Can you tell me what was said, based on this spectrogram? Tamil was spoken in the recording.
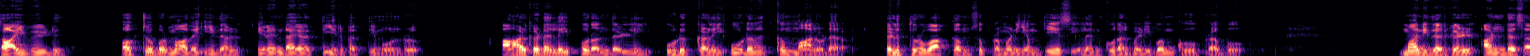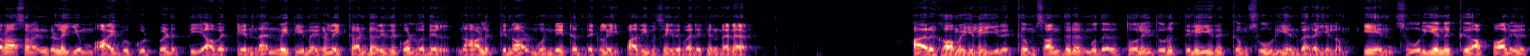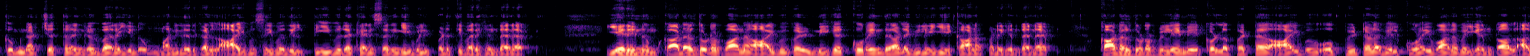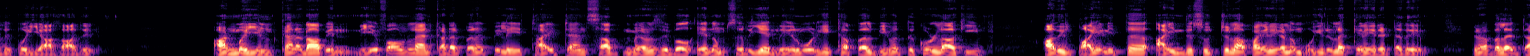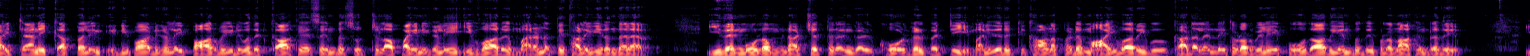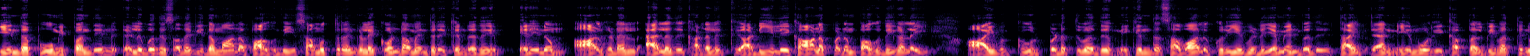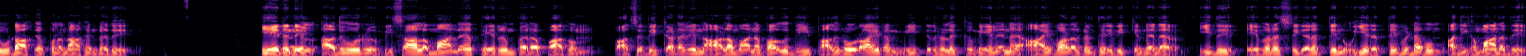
தாய் வீடு அக்டோபர் மாத இதழ் இரண்டாயிரத்தி இருபத்தி மூன்று. ஆழ்கடலை புறந்தள்ளி உடுக்களை உடனுக்கும் மானுடர். எழுத்துருவாக்கம் சுப்பிரமணியம் ஜெயசீலன் குரல் வடிவம் கு. பிரபு. மனிதர்கள் அண்ட சராசரங்களையும் ஆய்வுக்குட்படுத்தி அவற்றின் நன்மை தீமைகளை கண்டறிந்து கொள்வதில் நாளுக்கு நாள் முன்னேற்றங்களை பதிவு செய்து வருகின்றனர். அருகாமையிலே இருக்கும் சந்திரன் முதல் தொலைதூரத்திலே இருக்கும் சூரியன் வரையிலும். ஏன்? சூரியனுக்கு அப்பால் இருக்கும் நட்சத்திரங்கள் வரையிலும் மனிதர்கள் ஆய்வு செய்வதில் தீவிர கரிசனையை வெளிப்படுத்தி வருகின்றனர். எனினும் கடல் தொடர்பான ஆய்வுகள் மிக குறைந்த அளவிலேயே காணப்படுகின்றன. கடல் தொடர்பிலே மேற்கொள்ளப்பட்ட ஆய்வு ஒப்பீட்டளவில் குறைவானவை என்றால் அது பொய்யாகாது. அண்மையில் கனடாவின் நியூஃபவுண்ட்லேண்ட் கடற்பரப்பிலே டைட்டன் சப் மெர்சிபிள் எனும் சிறிய நீர்மூழ்கி கப்பல் விபத்துக்குள்ளாகி அதில் பயணித்த ஐந்து சுற்றுலா பயணிகளும் உயிரிழக்க நேரிட்டது. பிரபல டைட்டானிக் கப்பலின் இடிபாடுகளை பார்வையிடுவதற்காக சென்ற சுற்றுலா பயணிகளே இவ்வாறு மரணத்தை தழுவியிருந்தனர். இதன் மூலம் நட்சத்திரங்கள் கோள்கள் பற்றி மனிதருக்கு காணப்படும் ஆய்வறிவு கடலெண்ணெய் தொடர்பிலே போதாது என்பது புலனாகின்றது. இந்த பூமிப்பந்தின் எழுபது சதவீதமான பகுதி சமுத்திரங்களை கொண்டமைந்திருக்கின்றது. எனினும் ஆழ்கடல் அல்லது கடலுக்கு அடியிலே காணப்படும் பகுதிகளை ஆய்வுக்கு உட்படுத்துவது மிகுந்த சவாலுக்குரிய விடயம் என்பது டைட்டான் நீர்மூழ்கி கப்பல் விபத்தினூடாக புலனாகின்றது. ஏனெனில் அது ஒரு விசாலமான பெரும் பரப்பாகும் பசிபிக் கடலின் ஆழமான பகுதி பதினோராயிரம் மீட்டர்களுக்கு மேலென ஆய்வாளர்கள் தெரிவிக்கின்றனர். இது எவரெஸ்ட் சிகரத்தின் உயரத்தை விடவும் அதிகமானது.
